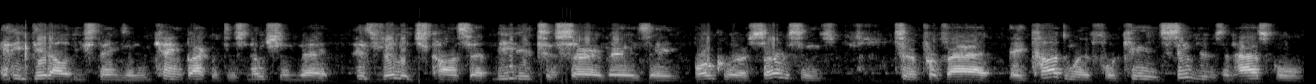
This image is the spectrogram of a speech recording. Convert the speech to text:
And he did all of these things, and we came back with this notion that his village concept needed to serve as a broker of services to provide a conduit for kids, seniors in high school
